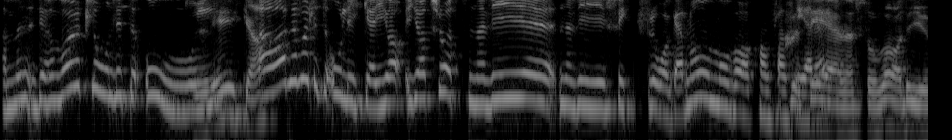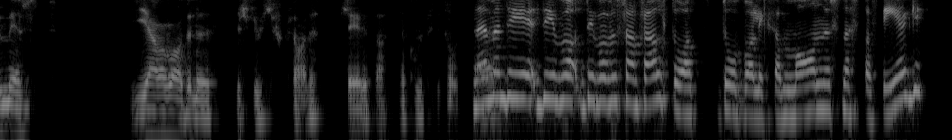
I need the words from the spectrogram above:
Ja, men det har varit lite olika. Lika. Ja, det har varit lite olika. Jag, jag tror att när vi, när vi fick frågan om att vara konferenser. Justerande så var det ju mest, ja vad var det nu? Hur ska vi förklara det? Jag kommer inte ihåg. Nej, men det, det, var, det var väl framförallt då att då var liksom manus nästa steg.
